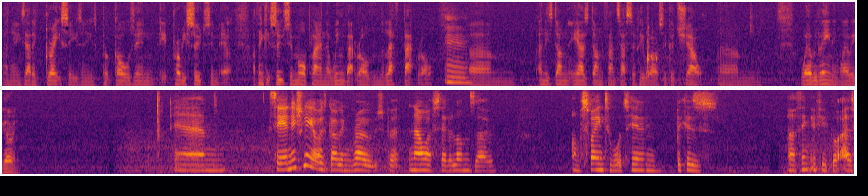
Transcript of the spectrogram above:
and he's had a great season. He's put goals in. It probably suits him. I think it suits him more playing the wing back role than the left back role. Mm. Um, and he's done. He has done fantastically well. It's a good shout. Um, where are we leaning? Where are we going? Um, see, initially I was going Rose, but now I've said Alonso. I'm swaying towards him because I think if you've got as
